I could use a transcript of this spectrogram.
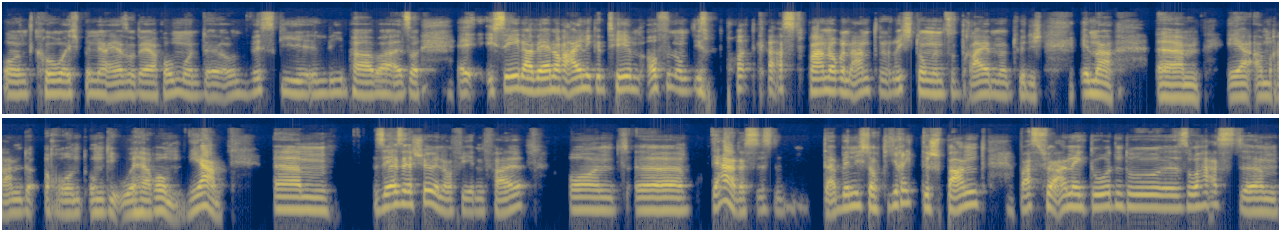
und Co. Ich bin ja eher so der Home- und, äh, und Whisky-Liebhaber. Also, ich sehe, da wären noch einige Themen offen, um diesen Podcast mal noch in andere Richtungen zu treiben. Natürlich immer ähm, eher am Rand rund um die Uhr herum. Ja, ähm, sehr, sehr schön auf jeden Fall. Und äh, ja, das ist, da bin ich doch direkt gespannt, was für Anekdoten du so hast. Ähm,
